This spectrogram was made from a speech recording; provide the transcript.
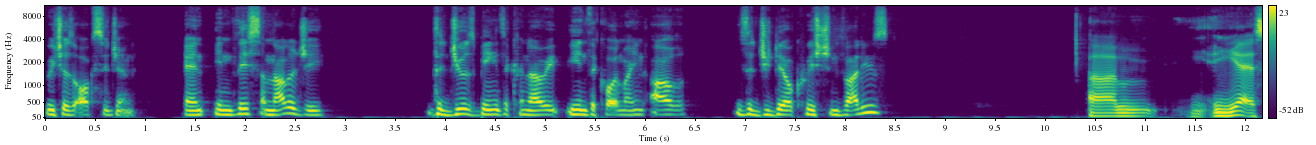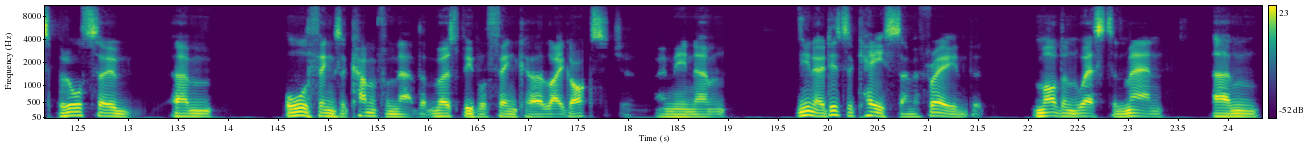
which is oxygen. And in this analogy, the Jews being the canary in the coal mine are the Judeo-Christian values. Um, yes, but also um, all the things that come from that that most people think are like oxygen. I mean, um, you know, it is the case, I'm afraid, that modern Western man um,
